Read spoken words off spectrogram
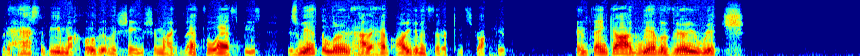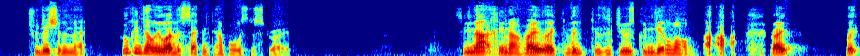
but it has to be machloket l'shem shemayim. That's the last piece. Is we have to learn how to have arguments that are constructive, and thank God we have a very rich tradition in that. Who can tell me why the second temple was destroyed? Sinat chinam, right? Like because the, the Jews couldn't get along, right? But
